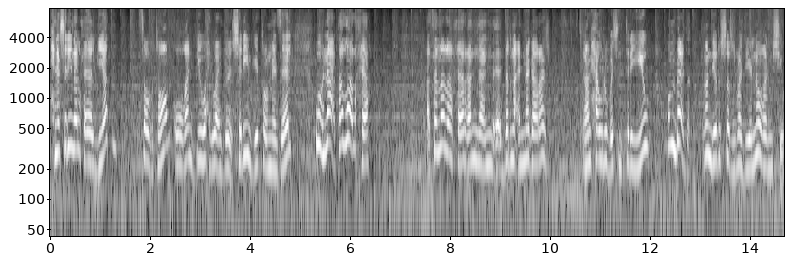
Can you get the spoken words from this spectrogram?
حنا شرينا القياط صوبتهم وغندي واحد 21 قيطون مازال. وهنا عطى الله الخير. عطانا الله الخير. درنا عندنا كراج غنحاولوا باش نتريو ومن بعد غنديروا الشرجمة ديالنا وغنمشيو.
